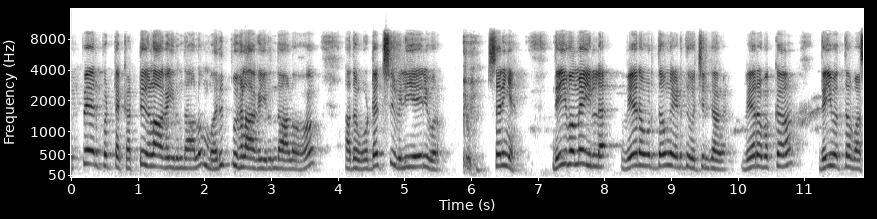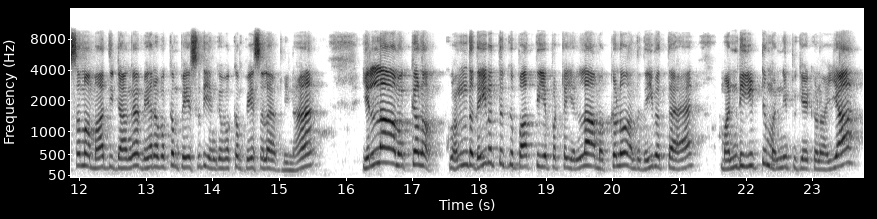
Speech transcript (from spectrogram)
எப்பேற்பட்ட கட்டுகளாக இருந்தாலும் மறுப்புகளாக இருந்தாலும் அதை உடைச்சு வெளியேறி வரும். சரிங்க? தெய்வமே இல்லை. வேற ஒருத்தவங்க எடுத்து வச்சிருக்காங்க. வேற பக்கம் தெய்வத்தை வசமாக மாற்றிட்டாங்க வேற பக்கம் பேசுது எங்கள் பக்கம் பேசலை அப்படின்னா எல்லா மக்களும் அந்த தெய்வத்துக்கு பாத்தியப்பட்ட எல்லா மக்களும் அந்த தெய்வத்தை மண்டியிட்டு மன்னிப்பு கேட்கணும். ஐயா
